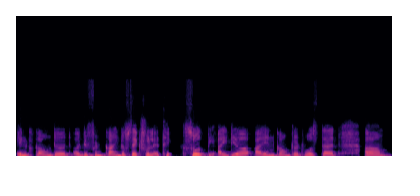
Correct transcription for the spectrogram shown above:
encountered a different kind of sexual ethic. So the idea I encountered was that um,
